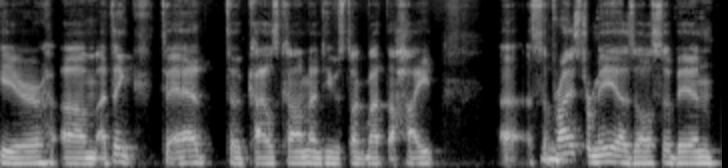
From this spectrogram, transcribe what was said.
here. Um, I think to add to Kyle's comment, he was talking about the height. Uh, a surprise mm-hmm. for me has also been,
